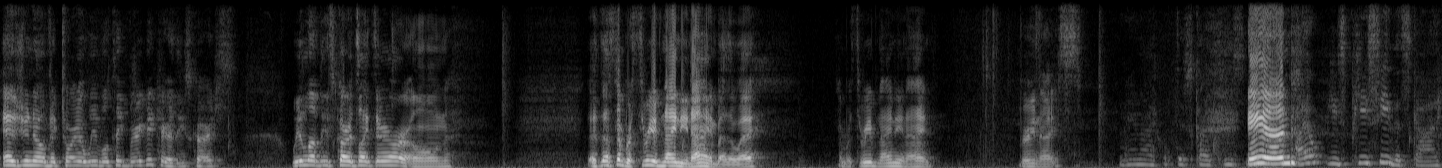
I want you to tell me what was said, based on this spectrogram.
As you know, Victoria, we will take very good care of these cards. We love these cards like they're our own. That's number three of 99, by the way. Number three of 99. Very nice. Man, I hope this guy PC. And I hope he's PC, this guy.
